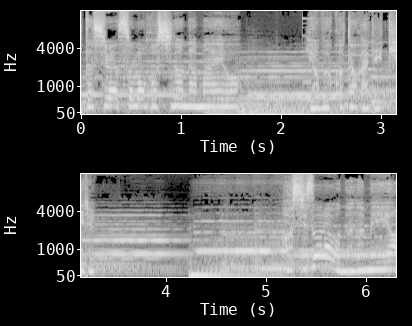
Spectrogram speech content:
私はその星の名前を呼ぶことができる星空を眺めよ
